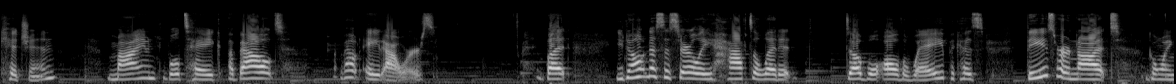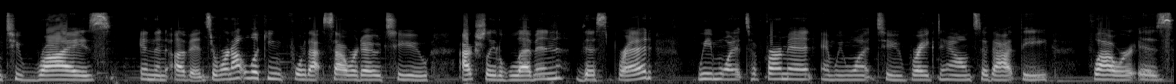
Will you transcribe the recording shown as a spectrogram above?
kitchen, mine will take about, about eight hours. But you don't necessarily have to let it double all the way because these are not going to rise in an oven. So we're not looking for that sourdough to actually leaven this bread. We want it to ferment and we want to break down so that the flour is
